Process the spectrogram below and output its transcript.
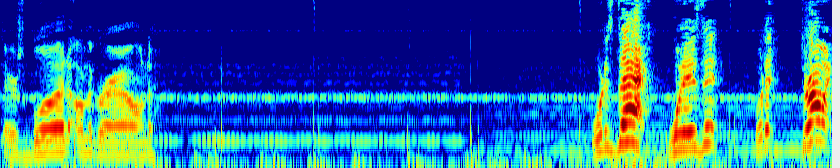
There's blood on the ground. What is that? What is it? What it? Throw it!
